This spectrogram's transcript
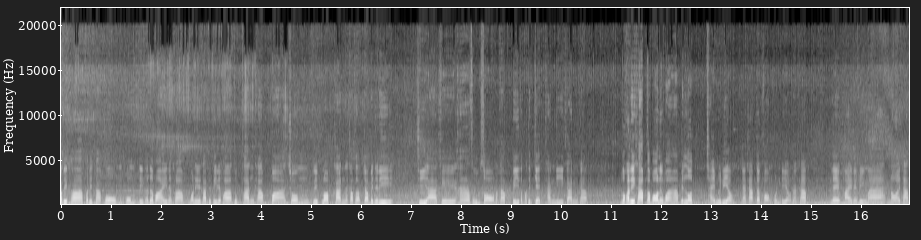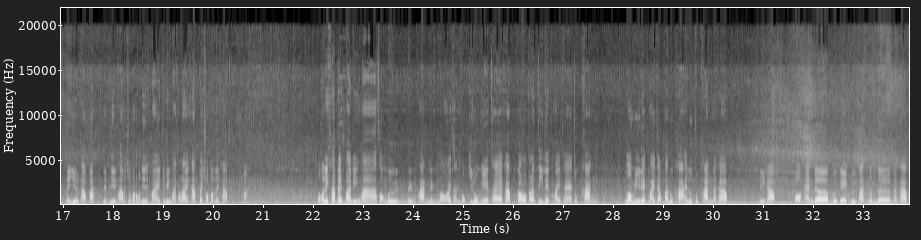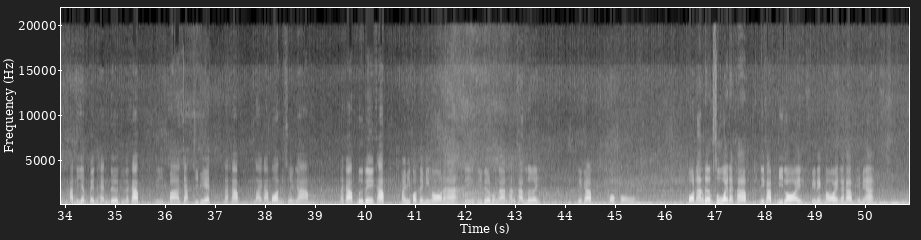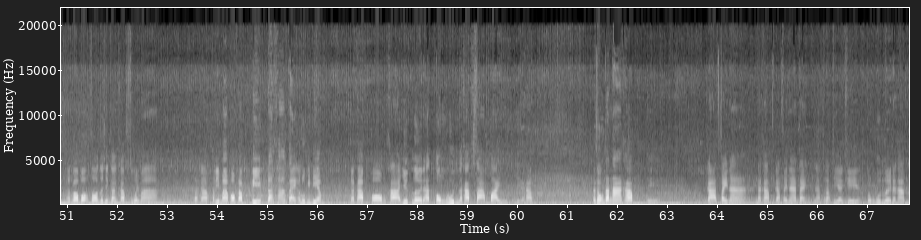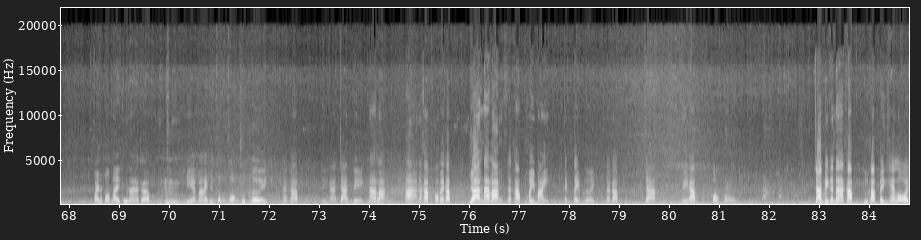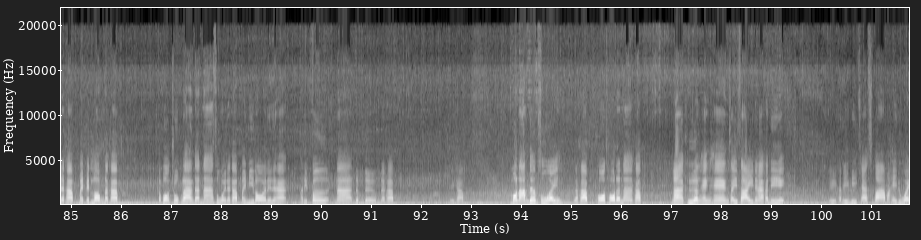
วัสดีครับ สวัสดีครับผม ผมตีทัตเตอร์ไบค์นะครับ วันนี้นะครับพี่ตีจะพาทุกท่านครับ มาชมคลิปรอบคันนะครับสำหรับเจ้าเบนเ a รี่ TRK 502 นะครับ ปี 2017 คันนี้กันครับ รถคันนี้ครับต้องบอกเลยว่าเป็นรถใช้มือเดียวนะครับเจ้าของคนเดียวนะครับ เลขไมล์เนี่ยวิ่งมาน้อยครับ ไม่เยอะครับ อะ เดี๋ยวพี่ตีพาไปชมรถคันนี้เลขไมล์จะวิ่งมาเท่าไหร่ครับ ไปชมกันเลยครับ มารถคันนี้ครับเลขไมล์วิ่งมา 21,136 กิโลเมตรแท้ครับเราการันตีเลขไมล์แท้ทุกคัน เรามีเลขไมล์จากบ้านลูกค้าให้ดูทุกคันนะครับนี่ครับปอกแฮนเดิมมือเบรกมือคัตช์เดิมๆนะครับคันนี้ยังเป็นแฮนเดิมอยู่นะครับนี่บาร์จับ GPS นะครับลายคาร์บอนสวยงามนะครับมือเบรกครับไม่มีคดไม่มีงอนะฮะนี่สีเดิมโรงงานทั้งคันเลยนี่ครับโอ้โหเบาะนั่งเดิมสวยนะครับนี่ครับมีรอยเพียงเล็กน้อยนะครับเห็นไหมฮะแล้วก็เบาะซ้อนด้วยเช่นกันครับสวยมากนะครับคันนี้มาพร้อมกับปี๊บด้านข้างแต่งอลูมิเนียม นะครับ พร้อมขายึดเลยนะครับตรงรุ่นนะครับ3ใบนี่นะครับในส่วนด้านหน้าครับนี่กาดไฟหน้านะครับกาดไฟหน้าแต่งนะครับสำหรับ TRK ตรงรุ่นเลยนะครับ ไฟสปอร์ตไลท์คู่หน้าครับ มีมาให้ถึง2 2ชุดเลยนะครับนี่ฮะจานเบรกหน้าหลังอ่านะครับขอไปครับยางหน้าหลังนะครับใหม่ๆ เต็มๆเลยนะครับ จากนี่ครับโอ้โหจานเบรกด้านหน้าครับดูครับเป็นแค่รอยนะครับ ไม่เป็นร่องนะครับ กระบอกโชคล่างด้านหน้าสวยนะครับ ไม่มีรอยเลยนะฮะคาลิเปอร์หน้าเดิมๆนะครับนี่ครับหม้อน้ำเดิมสวยนะครับ คอท่อด้านหน้าครับ หน้าเครื่องแห้งๆใสๆนะฮะคันนี้นี่คันนี้มีแคสบาร์มาให้ด้วย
